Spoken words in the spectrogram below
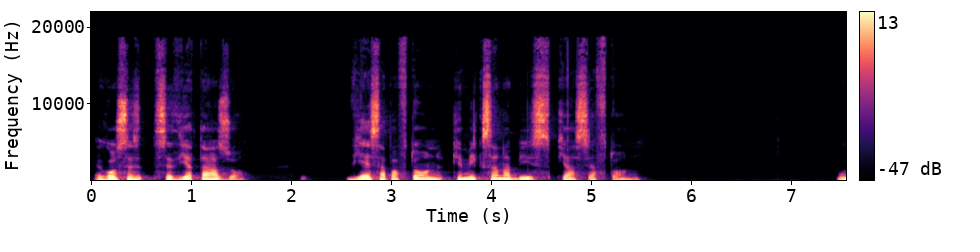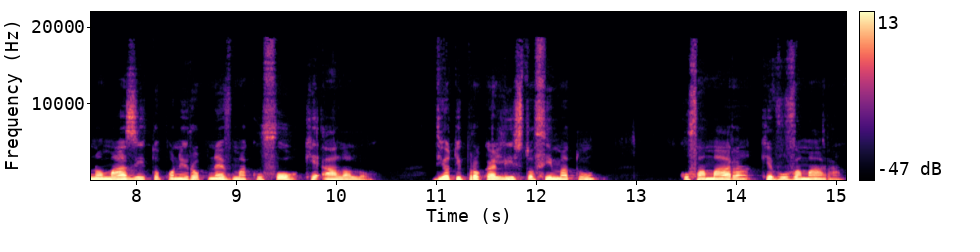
Εγώ σε, σε διατάζω. Βγες από αυτόν και μη ξαναμπείς πια σε αυτόν. Ονομάζει το πονηρό πνεύμα κουφό και άλαλο, διότι προκαλεί στο θύμα του κουφαμάρα και βουβαμάρα.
